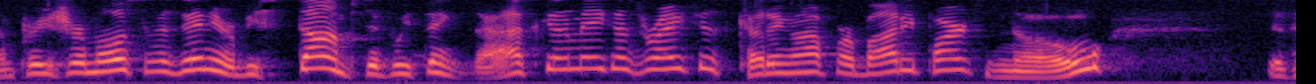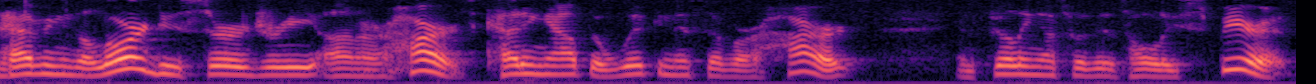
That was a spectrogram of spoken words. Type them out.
I'm pretty sure most of us in here be stumps if we think that's going to make us righteous, cutting off our body parts. No. It's having the Lord do surgery on our hearts, cutting out the wickedness of our hearts and filling us with His Holy Spirit.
